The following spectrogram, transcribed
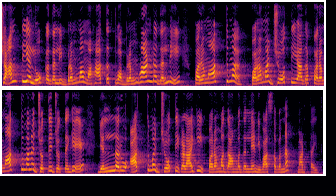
ಶಾಂತಿಯ ಲೋಕದಲ್ಲಿ, ಬ್ರಹ್ಮ ಮಹಾತತ್ವ ಬ್ರಹ್ಮಾಂಡದಲ್ಲಿ ಪರಮಾತ್ಮ ಪರಮ ಜ್ಯೋತಿಯಾದ ಪರಮಾತ್ಮನ ಜೊತೆ ಜೊತೆಗೆ ಎಲ್ಲರೂ ಆತ್ಮ ಜ್ಯೋತಿಗಳಾಗಿ ಪರಮಧಾಮದಲ್ಲೇ ನಿವಾಸವನ್ನು ಮಾಡ್ತಾ ಇದ್ವಿ.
